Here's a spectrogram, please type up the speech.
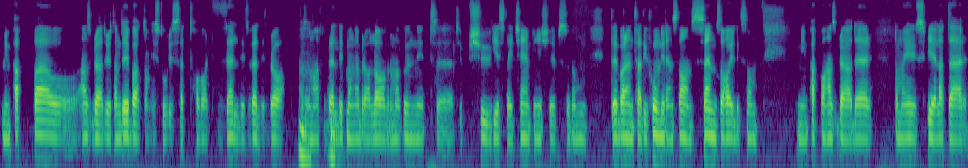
min pappa och hans bröder utan det är bara att de historiskt sett har varit väldigt, väldigt bra. Alltså de har haft väldigt många bra lag. De har vunnit eh, typ 20 State Championships. Så de, det är bara en tradition i den stan. Sen så har ju liksom min pappa och hans bröder, de har ju spelat där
